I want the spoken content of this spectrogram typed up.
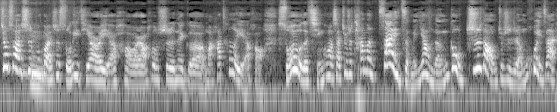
就算是不管是索利提尔也好，然后是那个马哈特也好，所有的情况下，就是他们再怎么样能够知道，就是人会在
